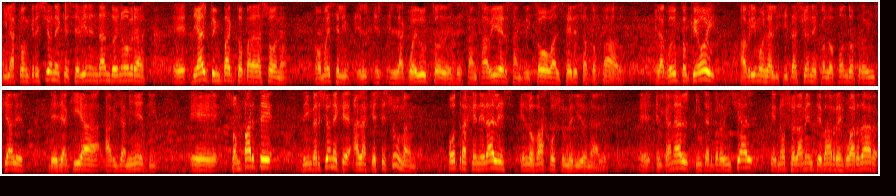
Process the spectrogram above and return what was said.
y las concreciones que se vienen dando en obras eh, de alto impacto para la zona, como es el, acueducto desde San Javier, San Cristóbal, Ceres a el acueducto que hoy abrimos las licitaciones con los fondos provinciales desde aquí a, Villaminetti, eh, son parte de inversiones que, a las que se suman otras generales en los bajos submeridionales. El, canal interprovincial, que no solamente va a resguardar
